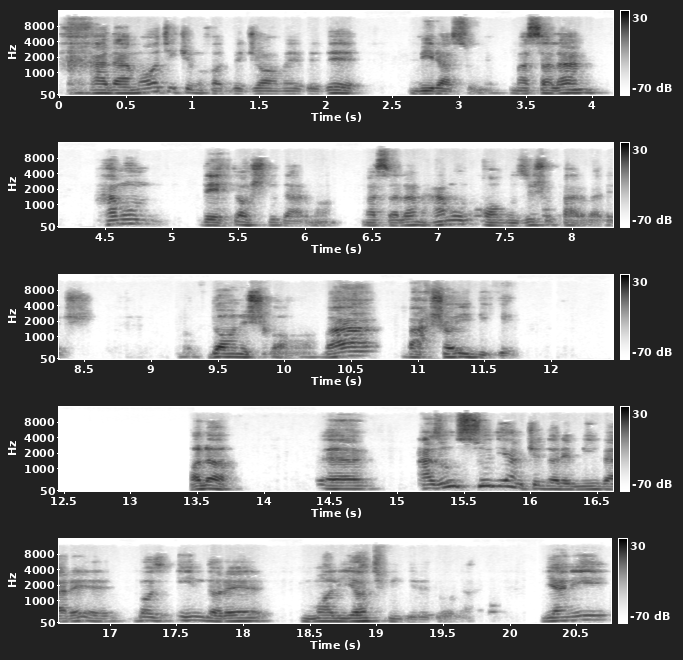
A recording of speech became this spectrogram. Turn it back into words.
خدماتی که می‌خواد به جامعه بده میرسونه. مثلا همون بهداشت و درمان مثلا همون آموزش و پرورش دانشگاه ها و بخش های دیگه. حالا از اون سودی هم که داره می‌بره باز این داره مالیات می‌گیره دولت. یعنی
